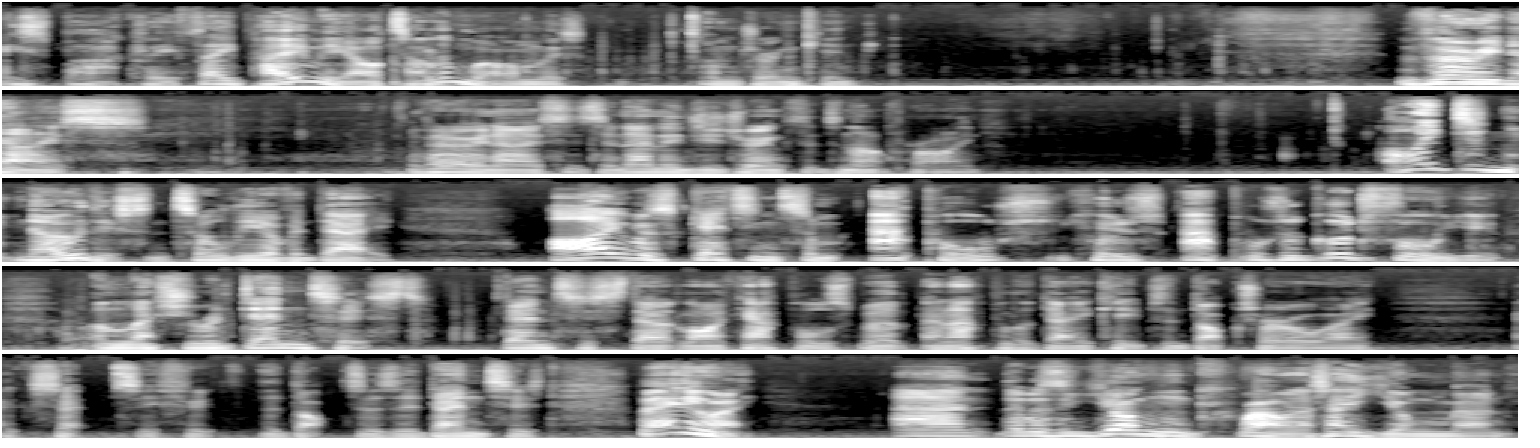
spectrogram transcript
It's sparkly. If they pay me, I'll tell them what I'm, this, I'm drinking. Very nice. Very nice. It's an energy drink that's not prime. I didn't know this until the other day. I was getting some apples because apples are good for you, unless you're a dentist. Dentists don't like apples, but an apple a day keeps the doctor away, except if it, the doctor's a dentist. But anyway, and there was a young, well, I say young man,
